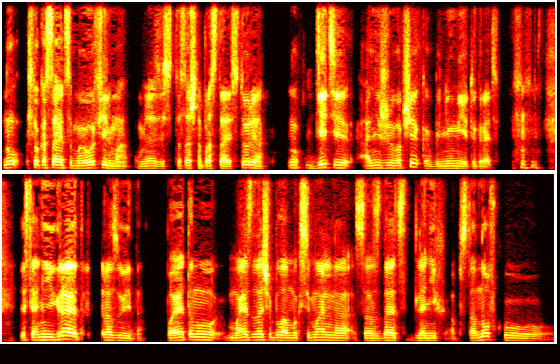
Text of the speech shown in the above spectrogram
Ну, что касается моего фильма, у меня здесь достаточно простая история ну, дети, они же вообще как бы не умеют играть. Если они играют, сразу видно. Поэтому моя задача была максимально создать для них обстановку,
